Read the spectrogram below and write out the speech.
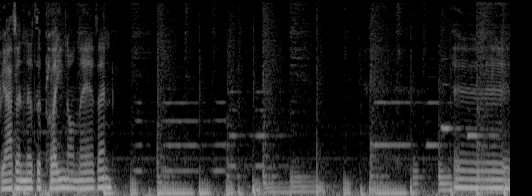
We add another plane on there then? Uh,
